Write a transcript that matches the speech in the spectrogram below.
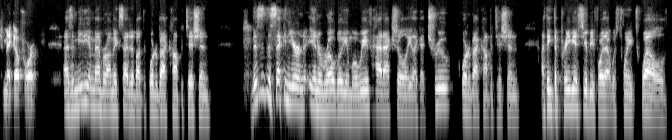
to make up for it. As a media member, I'm excited about the quarterback competition. This is the second year in, in a row, William, where we've had actually like a true quarterback competition I think the previous year before that was 2012.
